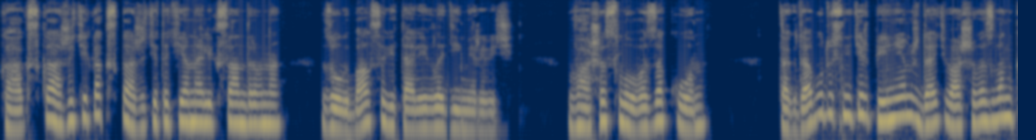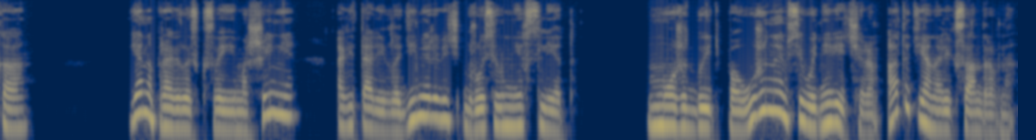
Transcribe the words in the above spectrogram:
«Как скажете, как скажете, Татьяна Александровна», – заулыбался Виталий Владимирович. «Ваше слово – закон. Тогда буду с нетерпением ждать вашего звонка». Я направилась к своей машине, а Виталий Владимирович бросил мне вслед. «Может быть, поужинаем сегодня вечером, а, Татьяна Александровна?»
